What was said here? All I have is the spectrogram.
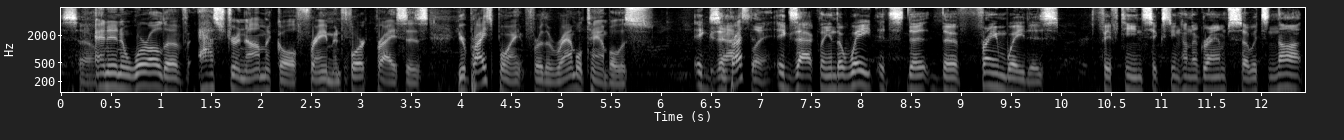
So And in a world of astronomical frame and fork prices, your price point for the Ramble Tamble is exactly, exactly. And the weight, it's the the frame weight is 15, 1600 grams, so it's not.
